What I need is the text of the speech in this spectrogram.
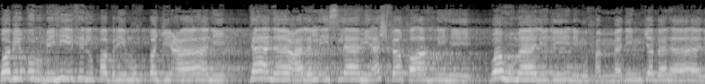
وبقربه في القبر مضطجعان. كانا على الإسلام أشفق أهله وهما لدين محمد جبلان.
